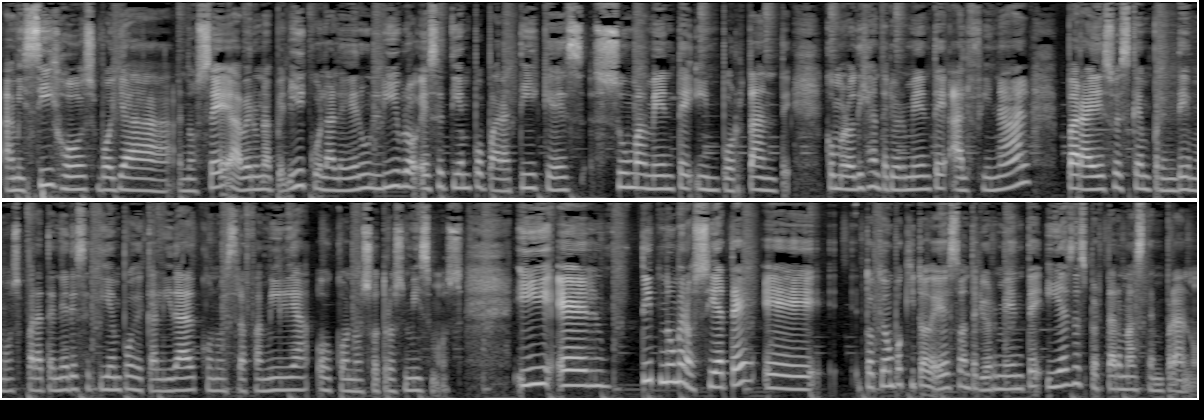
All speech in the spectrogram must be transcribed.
a mis hijos, voy a, no sé, a ver una película, a leer un libro, ese tiempo para ti que es sumamente importante. Como lo dije anteriormente, al final para eso es que emprendemos, para tener ese tiempo de calidad con nuestra familia o con nosotros mismos. Y el tip número 7, eh, toqué un poquito de esto anteriormente y es despertar más temprano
